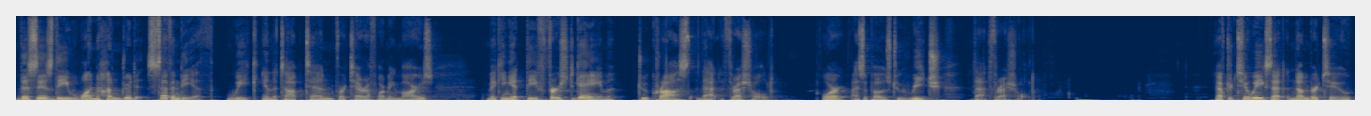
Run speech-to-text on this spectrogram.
This is the 170th week in the top 10 for Terraforming Mars, making it the first game to cross that threshold, or I suppose to reach that threshold. After two weeks at number two,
